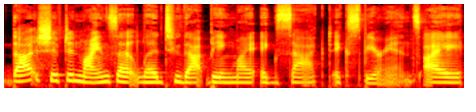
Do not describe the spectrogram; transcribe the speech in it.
that shift in mindset led to that being my exact experience. I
